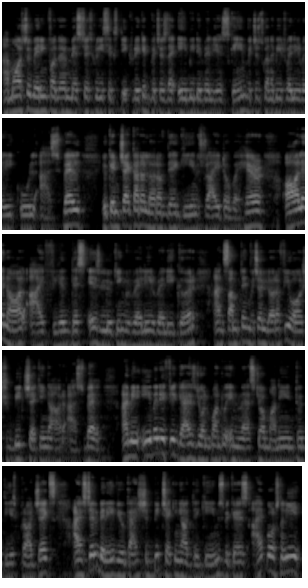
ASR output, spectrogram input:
I'm also waiting for the Mr. 360 Cricket, which is the AB de Villiers game, which is going to be really, really cool as well. You can check out a lot of their games right over here. All in all, I feel this is looking really, really good and something which a lot of you all should be checking out as well. I mean, even if you guys don't want to invest your money into these projects, I still believe you guys should be checking out the games because I personally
